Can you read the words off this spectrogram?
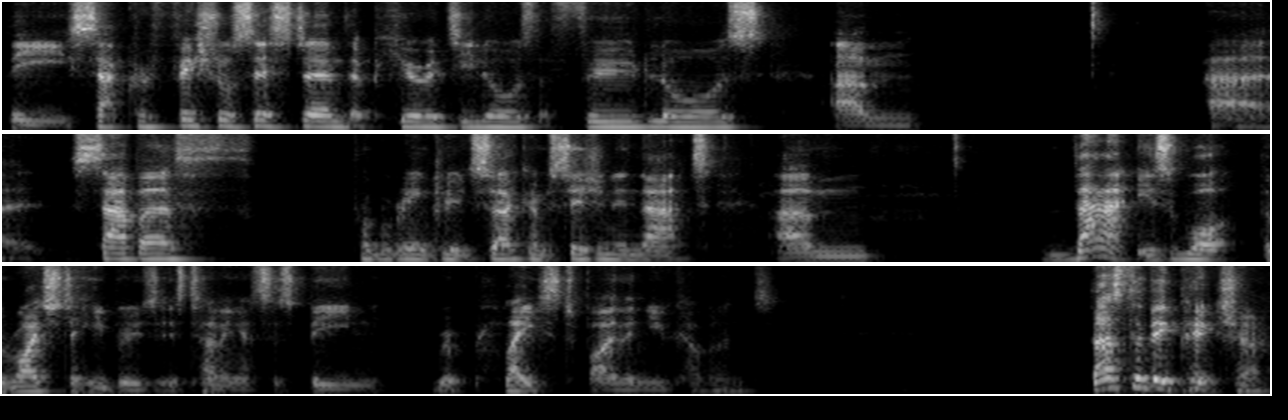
the sacrificial system, the purity laws, the food laws, um, uh, Sabbath, probably includes circumcision in that. Um, that is what the writer to Hebrews is telling us has been replaced by the new covenant. That's the big picture.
